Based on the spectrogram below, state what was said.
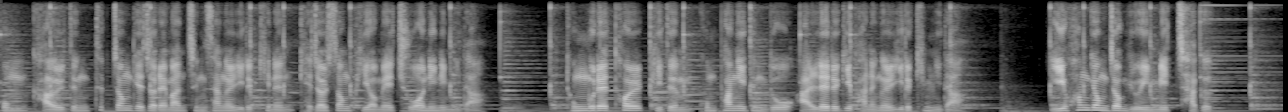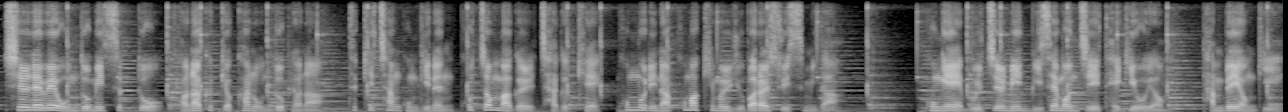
봄, 가을 등 특정 계절에만 증상을 일으키는 계절성 비염의 주원인입니다. 동물의 털, 비듬, 곰팡이 등도 알레르기 반응을 일으킵니다. 이 환경적 요인 및 자극, 실내외 온도 및 습도, 변화 급격한 온도 변화, 특히 찬 공기는 코점막을 자극해 콧물이나 코막힘을 유발할 수 있습니다. 공해, 물질 및 미세먼지, 대기오염, 담배 연기,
